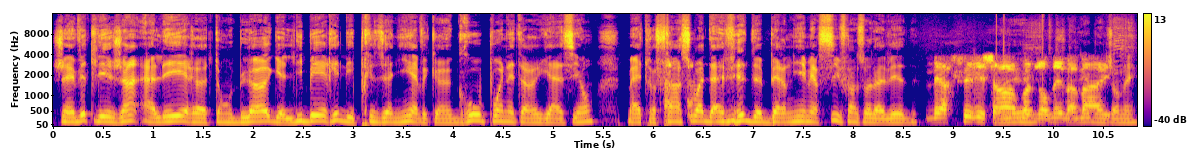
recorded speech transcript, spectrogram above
j'invite les gens à lire euh, ton blog Libérer des prisonniers avec un gros point d'interrogation. Maître François-David Bernier. Merci, François-David. Merci, Richard. bonne journée. Bye bye. Bonne journée.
